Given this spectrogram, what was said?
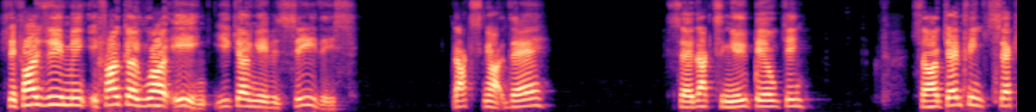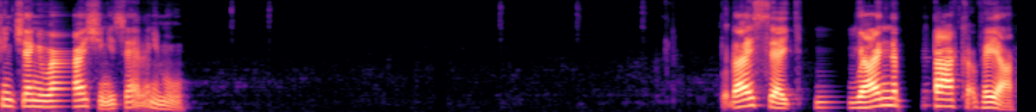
So if I zoom in, if I go right in, you don't even see this. That's not there. So that's a new building. So I don't think second generation is there anymore. But they said round the back of here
